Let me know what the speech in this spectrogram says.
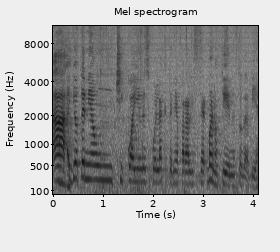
ah, yo tenía un chico ahí en la escuela que tenía parálisis, bueno, tiene todavía,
